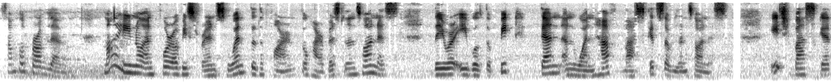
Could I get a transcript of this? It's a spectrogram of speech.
sample problem. Marino and four of his friends went to the farm to harvest lanzones. They were able to pick 10 and 1 half baskets of lanzones. Each basket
